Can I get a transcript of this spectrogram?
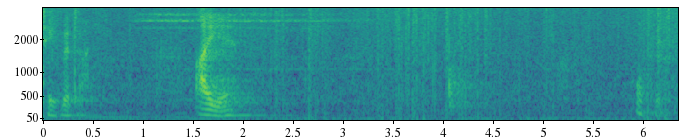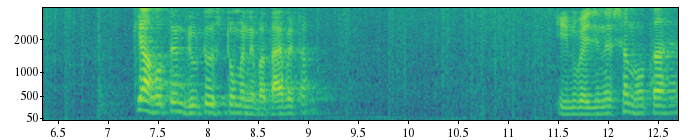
ठीक बेटा आइए। ओके क्या होते हैं ड्यूटोस्टो मैंने बताया बेटा? इन्वेजिनेशन होता है।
